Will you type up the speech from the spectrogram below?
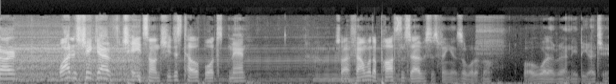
Know, why does she have cheats on? She just teleports, man. So I found where the parts and services thing is, or whatever. Or whatever I need to go to.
